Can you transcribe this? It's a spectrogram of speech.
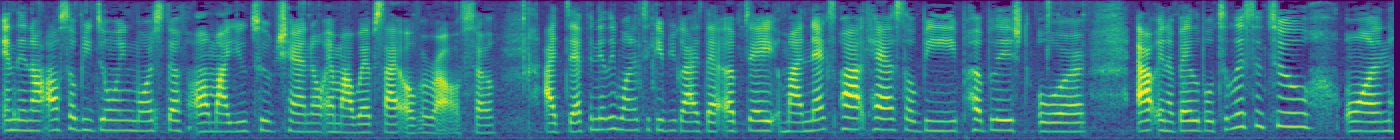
And then I'll also be doing more stuff on my YouTube channel and my website overall. So I definitely wanted to give you guys that update. My next podcast will be published or out and available to listen to on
